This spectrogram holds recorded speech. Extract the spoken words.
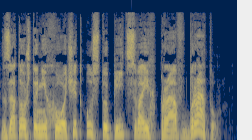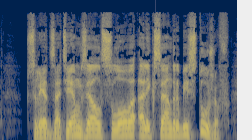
за то, что не хочет уступить своих прав брату. Вслед за тем взял слово Александр Бестужев –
